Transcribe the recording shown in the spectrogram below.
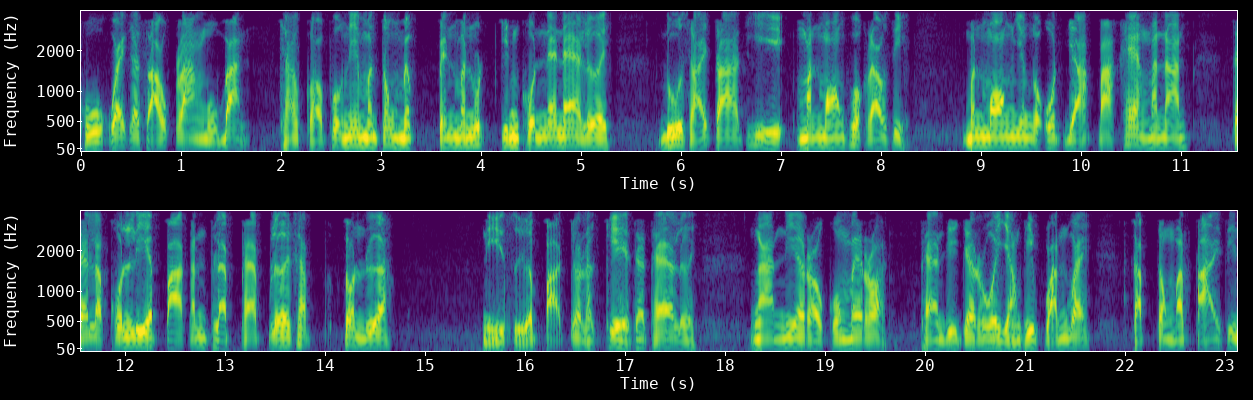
ผูกไว้กับเสากลางหมู่บ้านชาวเกาะพวกนี้มันต้อง เป็นมนุษย์กินคนแน่ๆเลย ดูสายตาที่มันมองพวกเราสิ มันมองยังก็อดอยากปากแห้งมานาน แต่ละคนเลียปากกันแผลบๆเลยครับ ต้นเรือ หนีเสือป่าจระเข้แท้ๆเลย งานนี้เราคงไม่รอด แทนที่จะรวยอย่างที่ฝันไว้ กลับต้องมาตายที่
